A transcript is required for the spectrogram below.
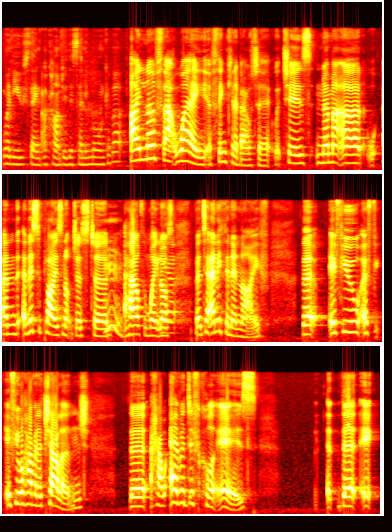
when you think I can't do this anymore and give up. I love that way of thinking about it, which is no matter, and, and this applies not just to health and weight loss, Yeah. but to anything in life. That if you if if you're having a challenge, that however difficult it is, that it.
